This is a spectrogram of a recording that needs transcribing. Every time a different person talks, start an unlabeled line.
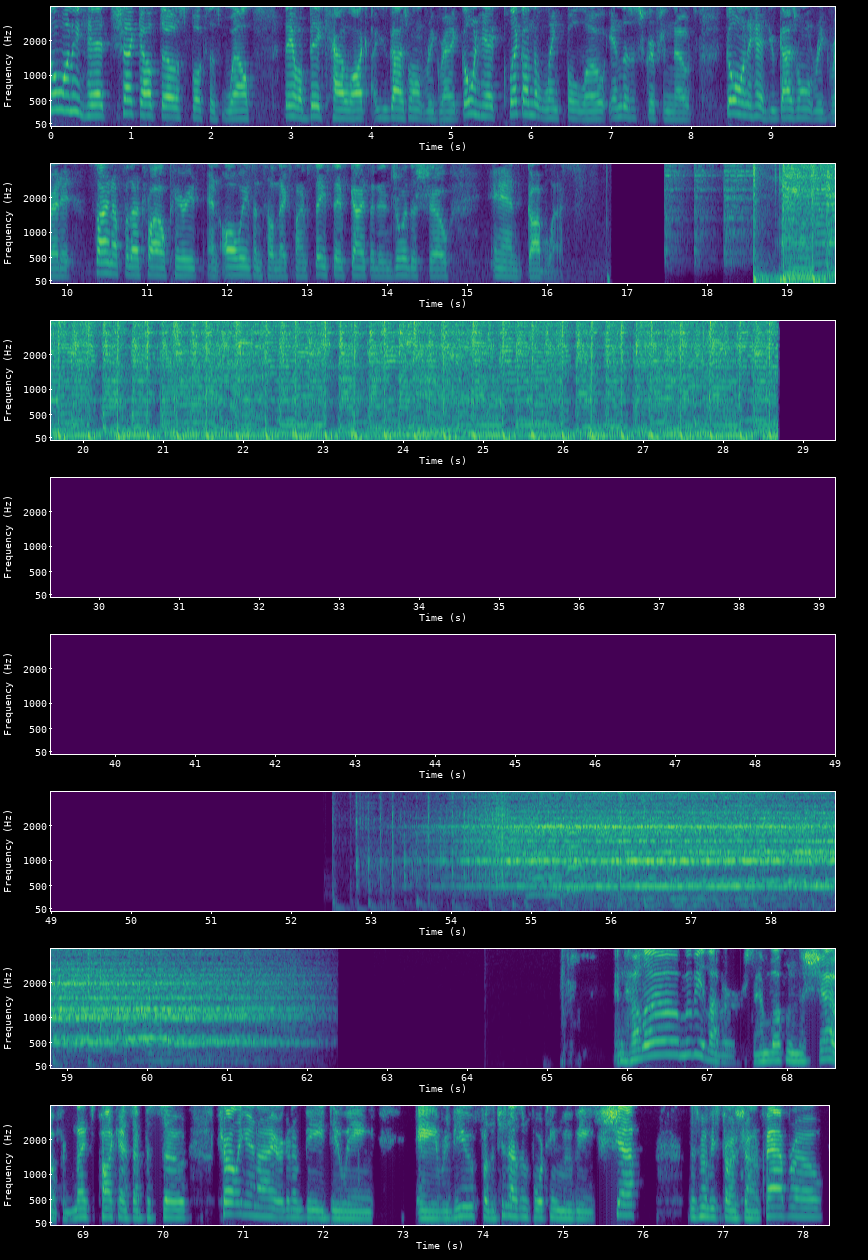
go on ahead, check out those books as well. They have a big catalog. You guys won't regret it. Go ahead, click on the link below in the description notes. Go on ahead. You guys won't regret it. Sign up for that trial period. And always, until next time, stay safe, guys, and enjoy the show. And God bless. Hello, movie lovers, and welcome to the show. For tonight's podcast episode, Charlie and I are going to be doing a review for the 2014 movie Chef. This movie stars Jon Favreau,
